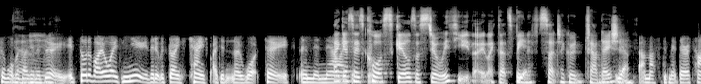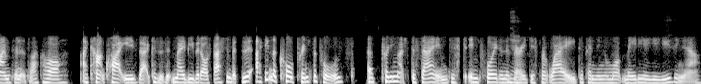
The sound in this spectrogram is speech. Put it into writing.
So what was I going to do? It's sort of I always knew that it was going to change, but I didn't know what to. And then now I guess those core skills are still with you though. Like that's been yeah. such a good foundation. Yeah, I must admit there are times when it's like, oh, I can't quite use that because it may be a bit old fashioned. But I think the core principles are pretty much the same, just employed in a yeah. very different way depending on what media you're using now.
